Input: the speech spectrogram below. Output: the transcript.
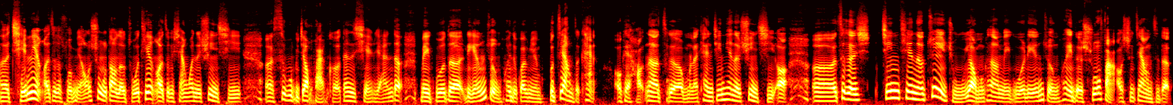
呃前面啊这个所描述到了昨天啊这个相关的讯息，呃，似乎比较缓和，但是显然的，美国的联准会的官员不这样子看。OK，好，那这个我们来看今天的讯息啊，呃，这个今天呢最主要我们看到美国联准会的说法哦是这样子的，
